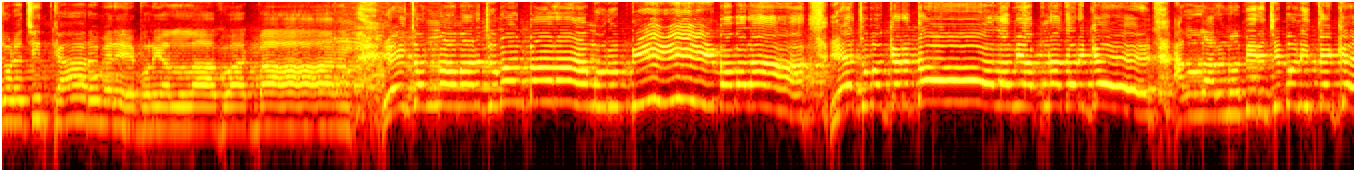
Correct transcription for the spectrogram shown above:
জোরে চিৎকার মেরে পড়ে আল্লাহ আকবার। এই জন্য আমার যুবক বারা, মুরব্বী বাবারা, এ যুবকের আল্লাহর নবীর জীবনী থেকে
